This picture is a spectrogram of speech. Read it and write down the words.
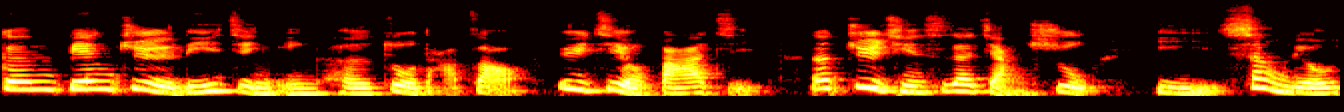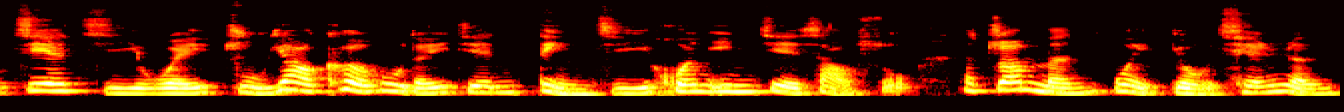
跟编剧李景莹合作打造，预计有八集。那剧情是在讲述以上流阶级为主要客户的一间顶级婚姻介绍所，那专门为有钱人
